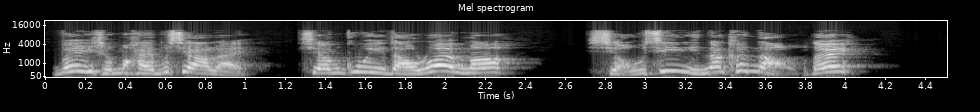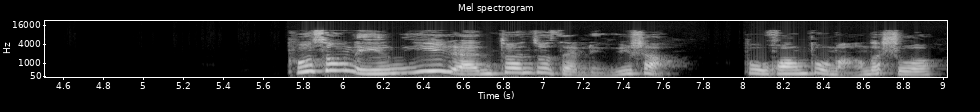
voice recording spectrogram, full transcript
为什么还不下来？想故意捣乱吗？小心你那颗脑袋！’”蒲松龄依然端坐在驴上，不慌不忙地说：“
